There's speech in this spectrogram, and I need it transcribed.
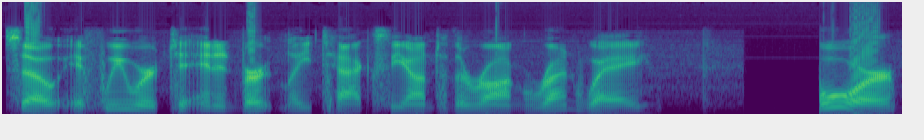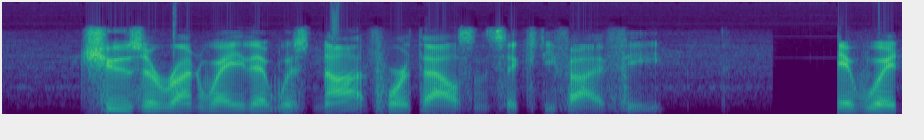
So if we were to inadvertently taxi onto the wrong runway, or choose a runway that was not 4,065 feet, it would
